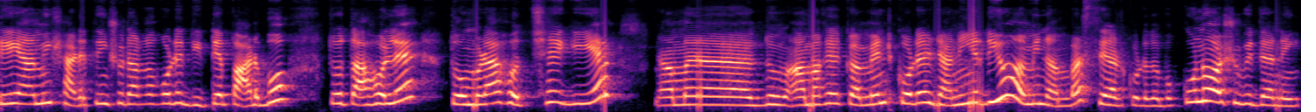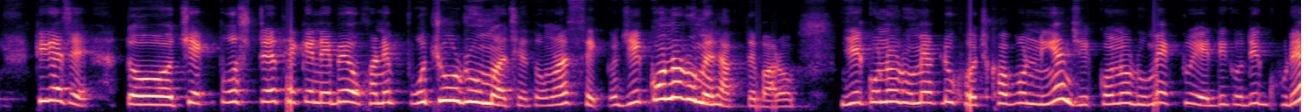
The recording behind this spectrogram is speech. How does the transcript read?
ডে আমি সাড়ে তিনশো টাকা করে দিতে পারব, তো তাহলে তোমরা হচ্ছে গিয়ে আমাকে কমেন্ট করে জানিয়ে দিও, আমি নাম্বার শেয়ার করে দেবো। কোনো অসুবিধা নেই, ঠিক আছে? তো চেকপোস্টে থেকে নেবে, ওখানে প্রচুর রুম আছে। তোমরা যে কোনো রুমে থাকতে পারো। যে কোনো রুমে একটু খোঁজ খবর নিয়ে, যে কোনো রুমে একটু এদিক ওদিক ঘুরে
